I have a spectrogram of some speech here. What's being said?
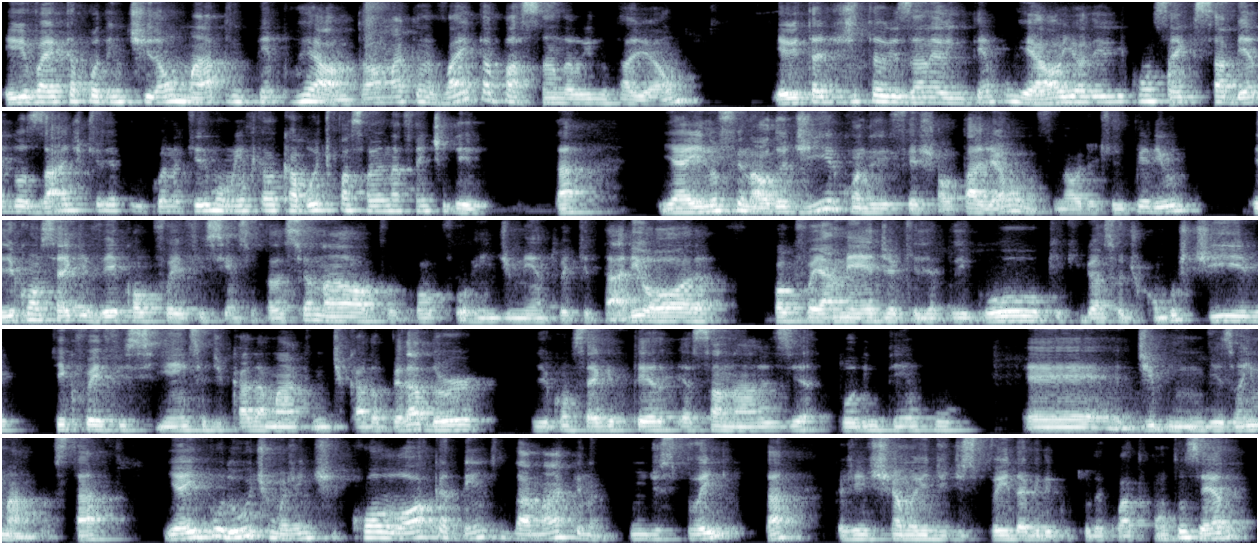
ele vai estar tá podendo tirar um mapa em tempo real. Então a máquina vai estar tá passando ali no talhão, ele está digitalizando ela em tempo real e olha, ele consegue saber a dosagem que ele aplicou naquele momento que ela acabou de passar ali na frente dele, tá? E aí, no final do dia, quando ele fechar o talhão, no final daquele período, ele consegue ver qual foi a eficiência operacional, qual foi o rendimento hectare hora, qual foi a média que ele aplicou, o que, que gastou de combustível, o que, que foi a eficiência de cada máquina, de cada operador. Ele consegue ter essa análise toda em tempo é, de em visão em mapas, tá? E aí, por último, a gente coloca dentro da máquina um display, tá? Que a gente chama de display da agricultura 4.0.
